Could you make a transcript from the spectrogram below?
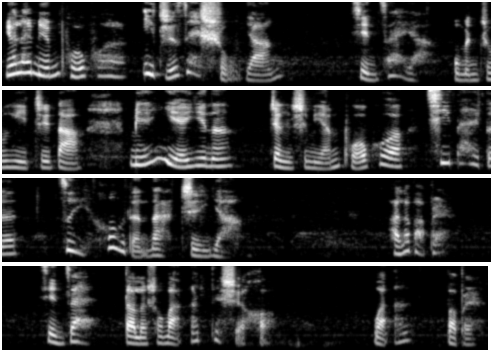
原来棉婆婆一直在数羊，现在呀，我们终于知道，棉爷爷呢，正是棉婆婆期待的最后的那只羊。好了，宝贝儿，现在到了说晚安的时候，晚安，宝贝儿。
